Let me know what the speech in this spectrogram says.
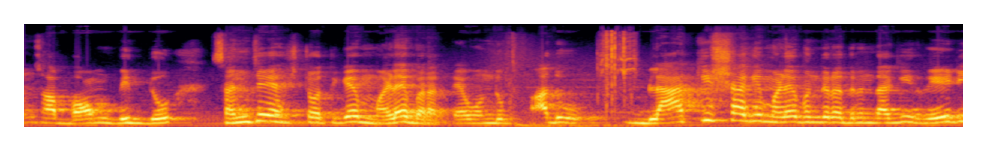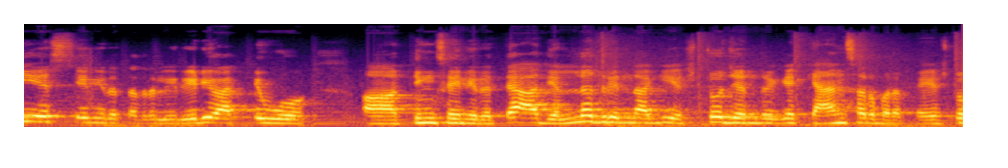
ಒನ್ಸ್ ಆ ಬಾಂಬ್ ಬಿದ್ದು ಸಂಜೆ ಅಷ್ಟೊತ್ತಿಗೆ ಮಳೆ ಬರುತ್ತೆ. ಒಂದು, ಅದು ಬ್ಲ್ಯಾಕಿಶ್ ಆಗಿ ಮಳೆ ಬಂದಿರೋದ್ರಿಂದಾಗಿ ರೇಡಿಯಸ್ ಏನಿರುತ್ತೆ, ಅದರಲ್ಲಿ ರೇಡಿಯೋ ಆಕ್ಟಿವ್ ಥಿಂಗ್ಸ್ ಏನಿರುತ್ತೆ, ಅದೆಲ್ಲದರಿಂದಾಗಿ ಎಷ್ಟೋ ಜನರಿಗೆ ಕ್ಯಾನ್ಸರ್ ಬರುತ್ತೆ, ಎಷ್ಟೋ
